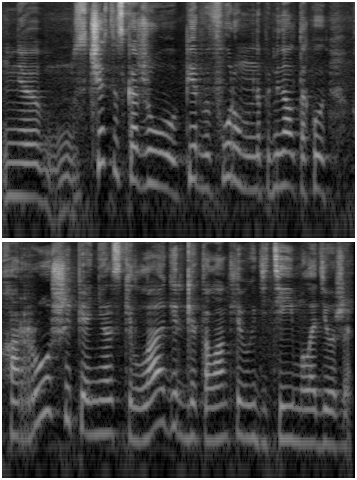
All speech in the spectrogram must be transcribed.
Честно скажу, первый форум напоминал такой хороший пионерский лагерь для талантливых детей и молодежи.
